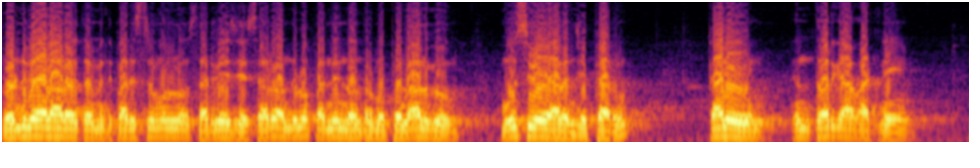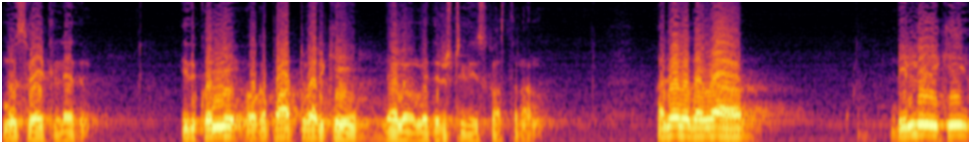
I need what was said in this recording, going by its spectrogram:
రెండు వేల అరవై తొమ్మిది పరిశ్రమలను సర్వే చేశారు. అందులో పన్నెండు వందల ముప్పై నాలుగు మూసివేయాలని చెప్పారు. కానీ ఇంతవరకు వాటిని మూసివేయట్లేదు. ఇది కొన్ని ఒక పార్ట్ వరకు నేను మీ దృష్టికి తీసుకొస్తున్నాను. అదేవిధంగా ఢిల్లీకి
